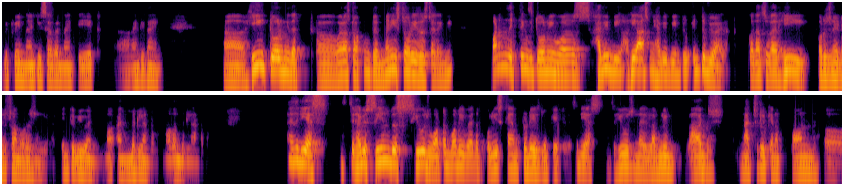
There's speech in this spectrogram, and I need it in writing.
between 97, 98, uh, 99. Uh, he told me that uh, while I was talking to him, many stories he was telling me. One of the things he told me was, "Have you been?" He asked me, "Have you been to Interview Island?" Because that's where he originated from originally, Interview and and Middle and Northern Middle I said, "Yes." Said, "Have you seen this huge water body where the police camp today is located?" I said, "Yes." It's a huge, lovely, large natural kind of pond, uh,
